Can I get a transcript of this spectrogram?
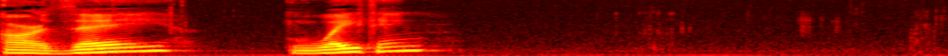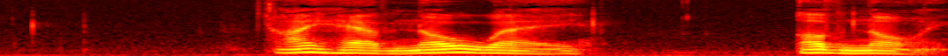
Are they waiting? I have no way of knowing.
